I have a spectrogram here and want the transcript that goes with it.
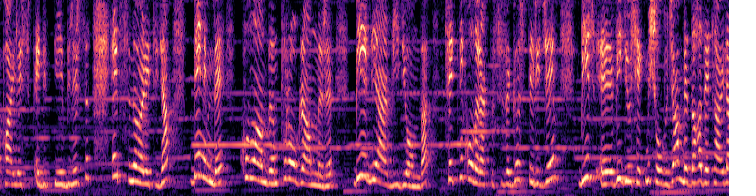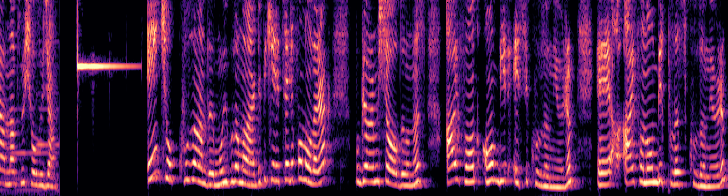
e, paylaşıp editleyebilirsin hepsini öğreteceğim. Benim de kullandığım programları bir diğer videomda teknik olarak da size göstereceğim bir e, video çekmiş olacağım ve daha detaylı anlatmış olacağım. En çok kullandığım uygulamalarda bir kere telefon olarak bu görmüş olduğunuz iPhone 11s'i kullanıyorum. Ee, iPhone 11 Plus kullanıyorum.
